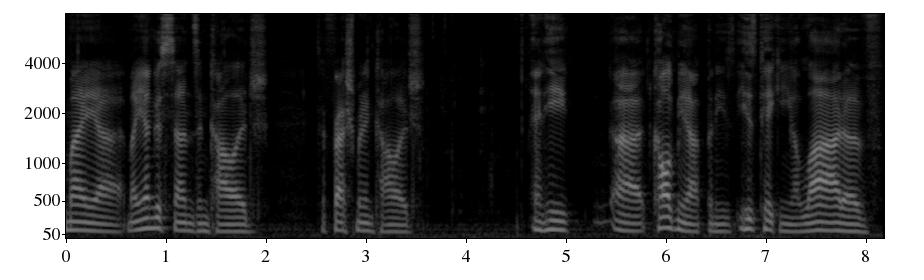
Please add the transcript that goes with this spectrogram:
my uh, my youngest son's in college. He's a freshman in college, and he uh, called me up, and he's he's taking a lot of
